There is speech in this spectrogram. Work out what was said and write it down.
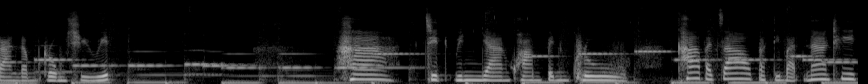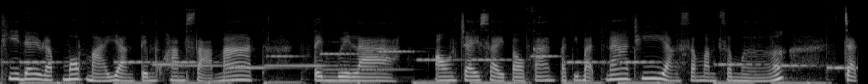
การดำรงชีวิต 5. จิตวิญญาณความเป็นครู ข้าพเจ้าปฏิบัติหน้าที่ที่ได้รับมอบหมายอย่างเต็มความสามารถ เต็มเวลา เอาใจใส่ต่อการปฏิบัติหน้าที่อย่างสม่ำเสมอ จัด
